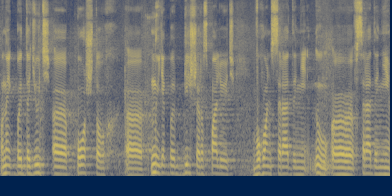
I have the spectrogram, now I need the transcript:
вони якби дають е, поштовх, е, ну якби більше розпалюють вогонь всередині, ну е, всередині е,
